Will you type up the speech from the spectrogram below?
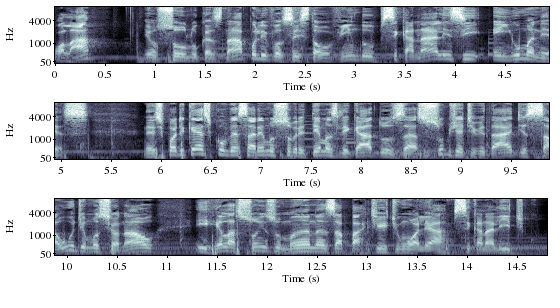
Olá, eu sou Lucas Napoli e você está ouvindo Psicanálise em Humanês. Neste podcast conversaremos sobre temas ligados à subjetividade, saúde emocional e relações humanas a partir de um olhar psicanalítico.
